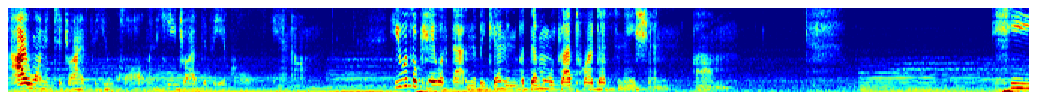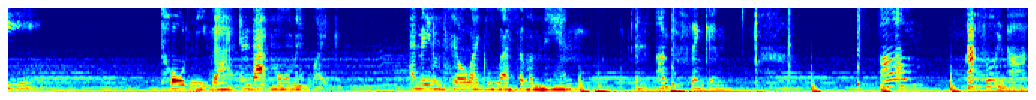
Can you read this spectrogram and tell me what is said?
I wanted to drive the U-Haul, and he drive the vehicle, and um, he was okay with that in the beginning. But then when we got to our destination, um, he told me that in that moment, like I made him feel like less of a man and I'm just thinking, um, absolutely not.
